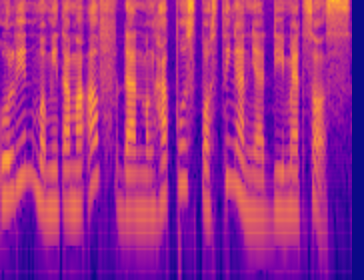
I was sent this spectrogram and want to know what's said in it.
Ulin meminta maaf dan menghapus postingannya di medsos.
